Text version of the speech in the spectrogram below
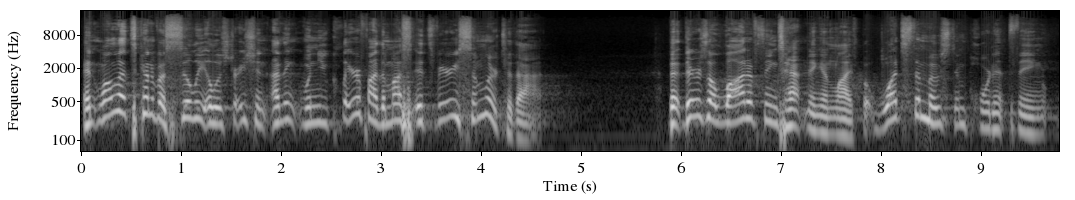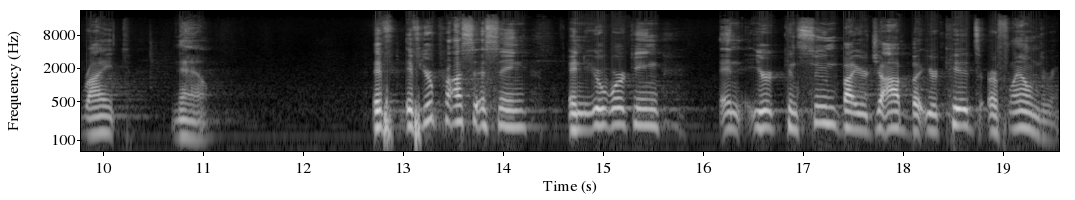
And while that's kind of a silly illustration, I think when you clarify the must, it's very similar to that. That there's a lot of things happening in life, but what's the most important thing right now? If, if you're processing and you're working and you're consumed by your job, but your kids are floundering,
